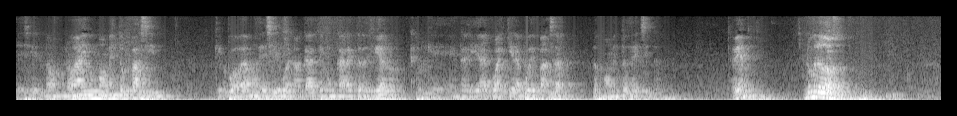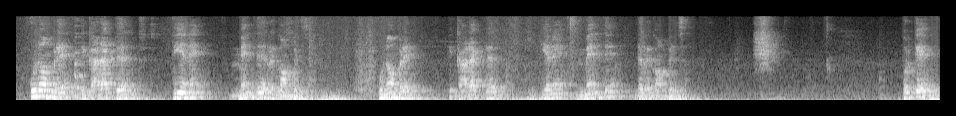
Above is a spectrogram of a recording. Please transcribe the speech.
Es decir, no, no hay un momento fácil que podamos decir, bueno, acá tengo un carácter de fierro, porque en realidad cualquiera puede pasar los momentos de éxito. Número dos. Un hombre de carácter tiene mente de recompensa. Un hombre de carácter tiene mente de recompensa. ¿Por qué?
